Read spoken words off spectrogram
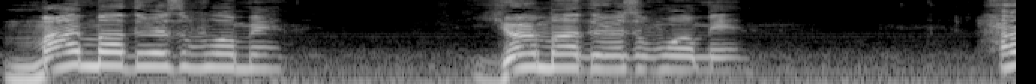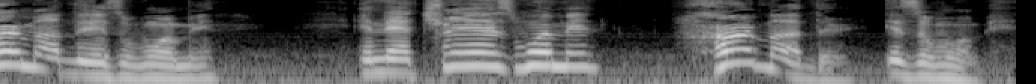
My mother is a woman. Your mother is a woman. Her mother is a woman. And that trans woman, her mother is a woman.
